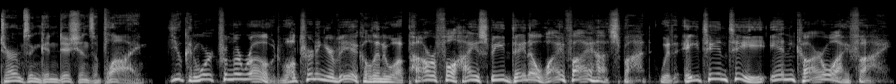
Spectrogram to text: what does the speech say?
Terms and conditions apply. You can work from the road while turning your vehicle into a powerful high-speed data Wi-Fi hotspot with AT&T in-car Wi-Fi.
